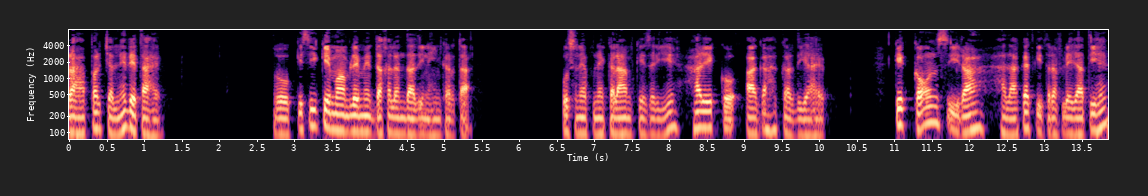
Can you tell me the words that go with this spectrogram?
راہ پر چلنے دیتا ہے۔ وہ کسی کے معاملے میں دخل اندازی نہیں کرتا۔ اس نے اپنے کلام کے ذریعے ہر ایک کو آگاہ کر دیا ہے کہ کون سی راہ ہلاکت کی طرف لے جاتی ہے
